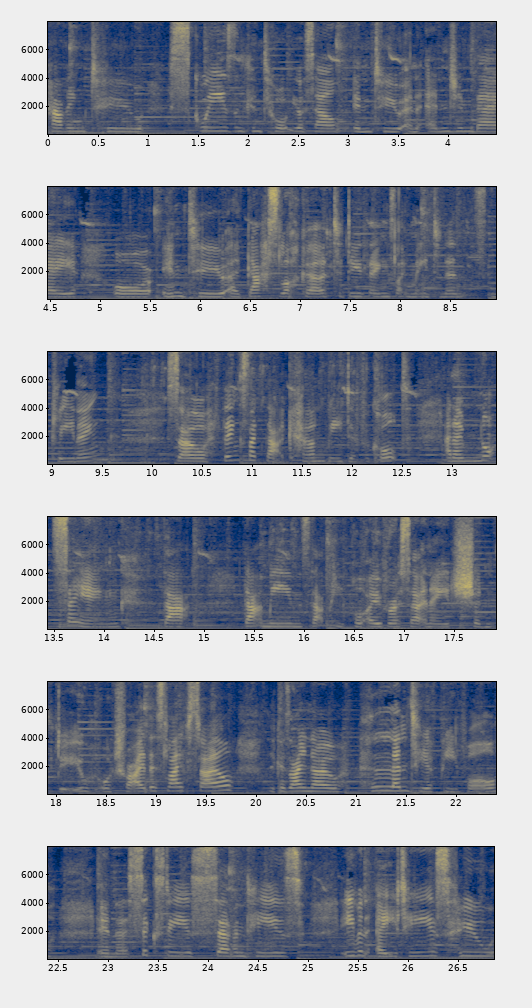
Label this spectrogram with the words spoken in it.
having to squeeze and contort yourself into an engine bay or into a gas locker to do things like maintenance and cleaning. So things like that can be difficult and I'm not saying that that means that people over a certain age shouldn't do or try this lifestyle because I know plenty of people in their 60s, 70s, even 80s who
